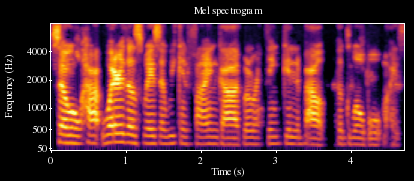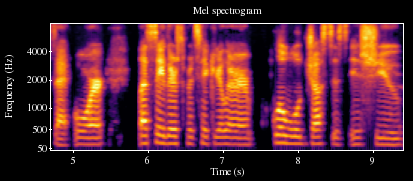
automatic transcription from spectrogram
So how, what are those ways that we can find god when we're thinking about the global mindset? Or let's say there's a particular global justice issue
